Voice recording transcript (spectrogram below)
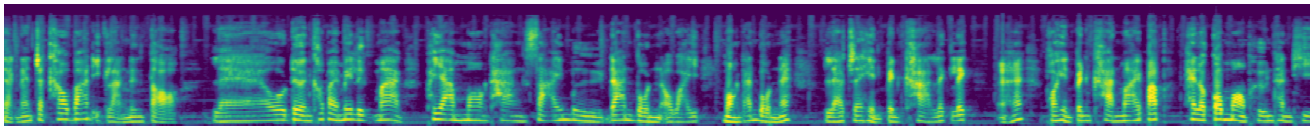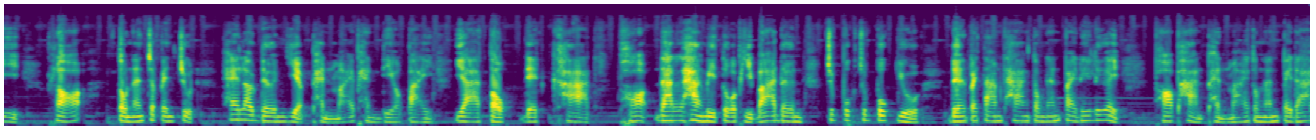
จากนั้นจะเข้าบ้านอีกหลังหนึ่งต่อ แล้วเดินเข้าไปไม่ลึกมาก พยายามมองทางซ้ายมือด้านบนเอาไว้ มองด้านบนนะ แล้วจะเห็นเป็นคานเล็กๆอะฮะ พอเห็นเป็นคานไม้ปับ๊บ ให้เราก็มองพื้นทันที เพราะตรงนั้นจะเป็นจุดให้เราเดินเหยียบแผ่นไม้แผ่นเดียวไป อย่าตกเด็ดขาด เพราะด้านล่างมีตัวผีบ้าเดิน จุบปุกจุบปุกอยู่ เดินไปตามทางตรงนั้นไปเรื่อยๆ พอผ่านแผ่นไม้ตรงนั้นไปได้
